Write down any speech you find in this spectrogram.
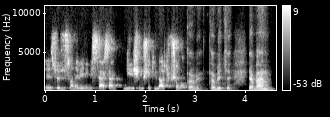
Ee, sözü sana vereyim istersen girişi bu şekilde açmış olalım. Tabii, tabii ki. Ya ben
